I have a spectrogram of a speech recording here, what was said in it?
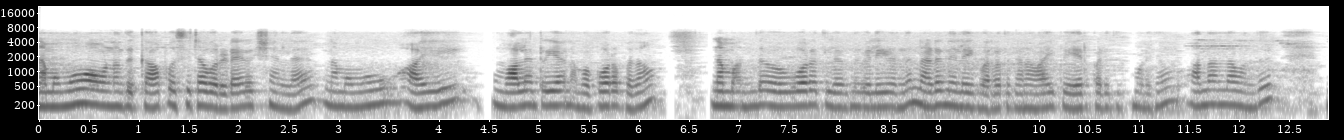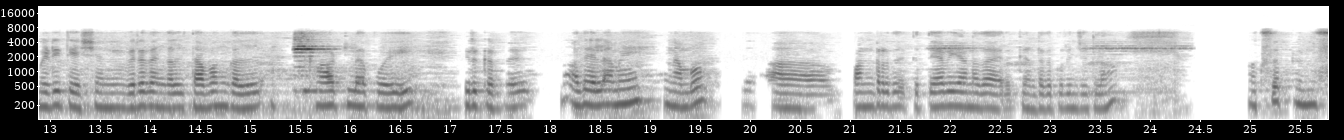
நம்ம மூவ் ஆனதுக்கு ஆப்போசிட்டாக ஒரு டைரெக்ஷனில் நம்ம மூவ் ஆகி வாலண்ட்ரியாக நம்ம போகிறப்ப தான் நம்ம அந்த ஓரத்துலேருந்து வெளியே வந்து நடுநிலைக்கு வர்றதுக்கான வாய்ப்பை ஏற்படுத்திக்க முடியும். அதனால தான் வந்து மெடிடேஷன் விரதங்கள் தவங்கள் காட்டில் போய் இருக்கிறது அது எல்லாமே நம்ம பண்ணுறதுக்கு தேவையானதாக இருக்குன்றதை புரிஞ்சுக்கலாம். Acceptance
